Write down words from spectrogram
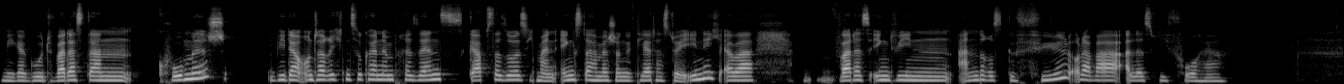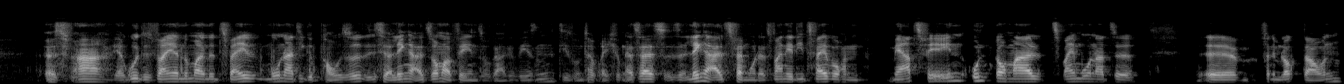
Mega gut. War das dann komisch, wieder unterrichten zu können in Präsenz? Gab es da sowas? Ich meine, Ängste haben wir schon geklärt, hast du ja eh nicht, aber war das irgendwie ein anderes Gefühl oder war alles wie vorher? Es war, ja gut, es war ja nur mal eine zweimonatige Pause. Das ist ja länger als Sommerferien sogar gewesen, diese Unterbrechung. Das heißt, länger als zwei Monate. Es waren ja die zwei Wochen Märzferien und nochmal zwei Monate äh, von dem Lockdown.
